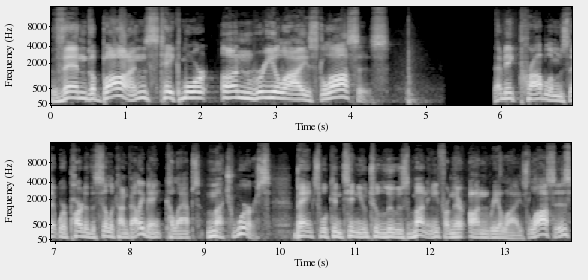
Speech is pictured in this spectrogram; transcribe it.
then the bonds take more unrealized losses. That make problems that were part of the Silicon Valley Bank collapse much worse. Banks will continue to lose money from their unrealized losses,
